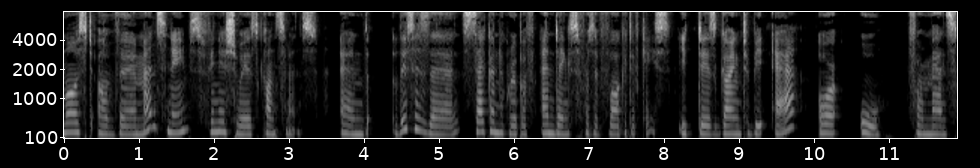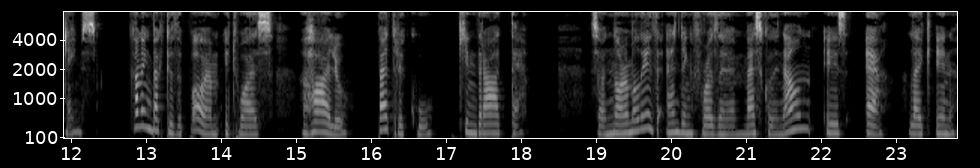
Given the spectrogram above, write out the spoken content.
Most of the men's names finish with consonants, and this is the second group of endings for the vocative case. It is going to be e or u for men's names. Coming back to the poem, it was Halu, Petriku, Kindrate. So normally the ending for the masculine noun is e, like in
